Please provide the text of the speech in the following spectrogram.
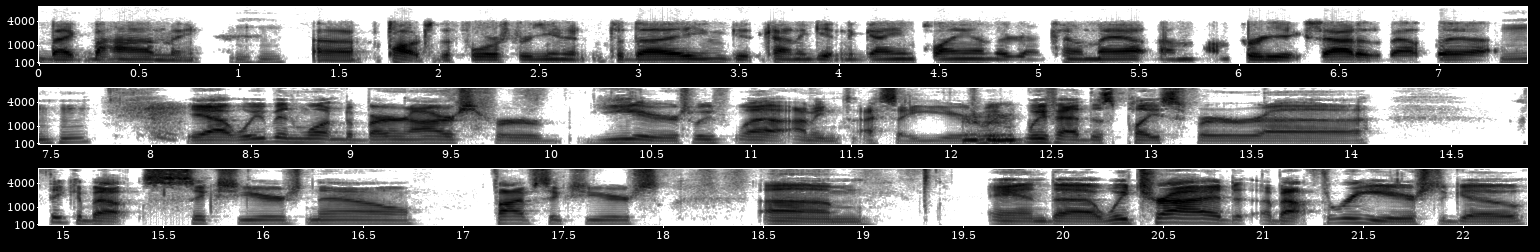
back behind me. Mhm. Uh, talked to the forestry unit today and get kind of getting the game plan. They're going to come out, and I'm I'm pretty excited about that. hmm Yeah, we've been wanting to burn ours for years. We've, well, I mean, I say years. Mm-hmm. We, we've had this place for, uh, I think about six years now, five, six years. Um, and uh, we tried about three years ago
